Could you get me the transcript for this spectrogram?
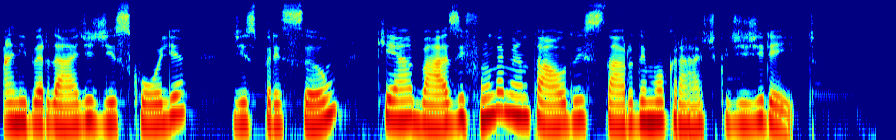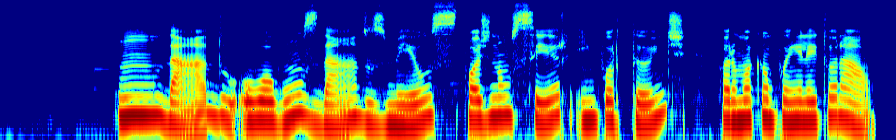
a liberdade de escolha, de expressão, que é a base fundamental do Estado democrático de direito. Um dado ou alguns dados meus pode não ser importante para uma campanha eleitoral,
